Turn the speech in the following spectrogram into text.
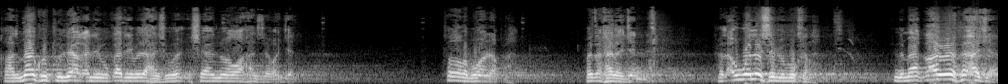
قال ما كنت لأقرب لأحد شيئا إلا الله عز وجل. فضربوا عنقه فدخل الجنة. فالأول ليس بمكره إنما قالوا له فأجاب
